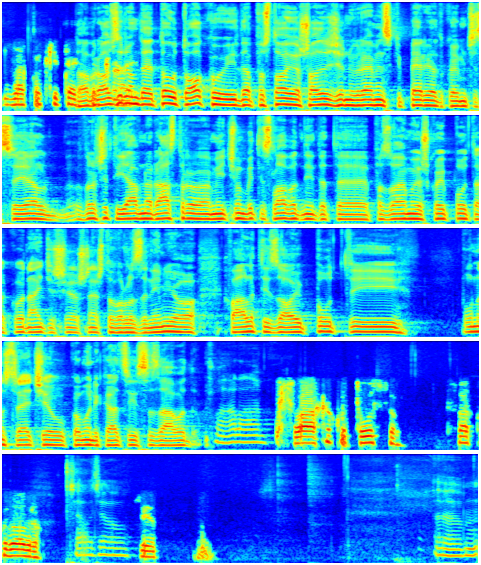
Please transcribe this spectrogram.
zakonski tekst. Dobro, obzirom da je to u toku i da postoji još određeni vremenski period kojim će se jel, vršiti javna rasprava, mi ćemo biti slobodni da te pozovemo još koji put ako nađeš još nešto vrlo zanimljivo. Hvala ti za ovaj put i puno sreće u komunikaciji sa zavodom. Hvala. Svakako tu sam. Svako dobro. Ćao, čao. Um,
